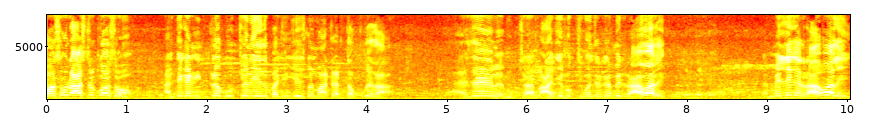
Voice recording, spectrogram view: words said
కోసం రాష్ట్రం కోసం. అంతేకాని ఇంట్లో కూర్చొని ఏదో భజన చేసుకొని మాట్లాడితే తప్పు కదా. యాజ్ ఏ ముఖ్య మాజీ ముఖ్యమంత్రిగా మీరు రావాలి. ఎమ్మెల్యేగా రావాలి.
